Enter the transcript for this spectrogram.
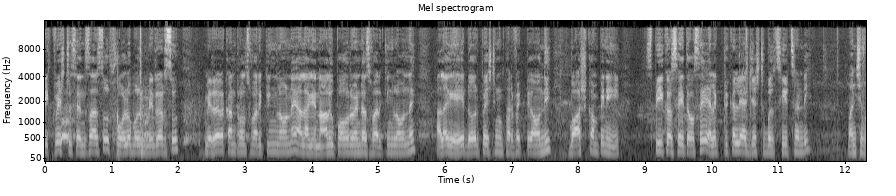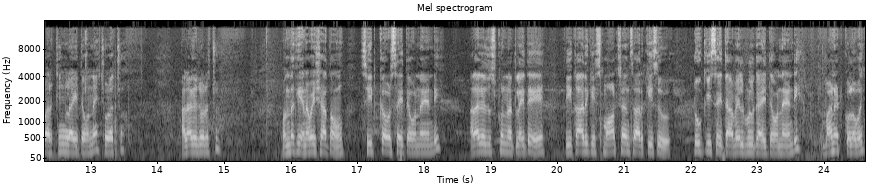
request sensors foldable mirrors mirror controls వర్కింగ్లో ఉన్నాయి. అలాగే నాలుగు పవర్ విండోస్ వర్కింగ్లో ఉన్నాయి. అలాగే డోర్ పేస్టింగ్ పర్ఫెక్ట్గా ఉంది. బాష్ కంపెనీ స్పీకర్స్ అయితే వస్తాయి. ఎలక్ట్రికల్లీ అడ్జస్టబుల్ సీట్స్ అండి. మంచి వర్కింగ్లో అయితే ఉన్నాయి. చూడొచ్చు. అలాగే చూడొచ్చు. వందకి ఎనభై శాతం సీట్ కవర్స్ అయితే ఉన్నాయండి. అలాగే చూసుకున్నట్లయితే ఈ కారుకి smart sensor keys two keys అయితే అవైలబుల్గా అయితే ఉన్నాయండి. బానెట్ కొలబోయ్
